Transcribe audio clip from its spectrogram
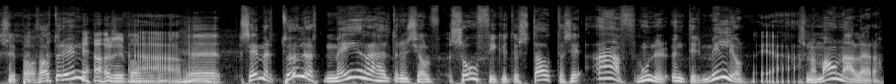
Svipa á þátturinn. Já, svipa uh, sem er tölvört meira heldur en sjálf Sophie getur státa sig af. Hún er undir miljón Já. svona mánalegra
